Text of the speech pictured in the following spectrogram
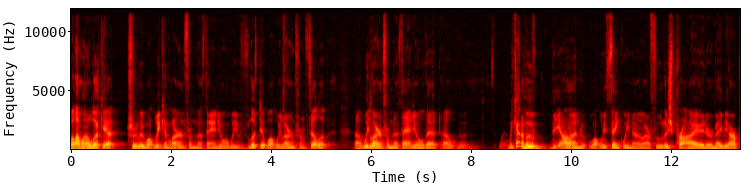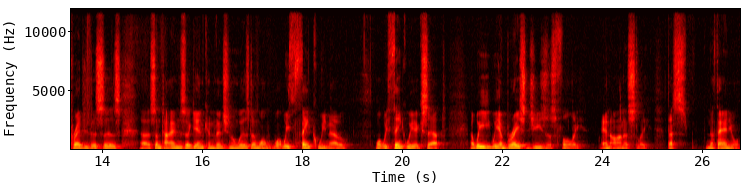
Well, I want to look at truly what we can learn from Nathaniel. We've looked at what we learned from Philip. Uh, we learned from Nathaniel that uh, we kind of move beyond what we think we know, our foolish pride or maybe our prejudices, uh, sometimes, again, conventional wisdom, what, what, we think we know, what we think we accept. Uh, we, we embrace Jesus fully and honestly. That's Nathaniel,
